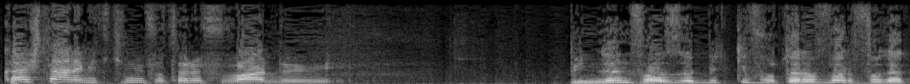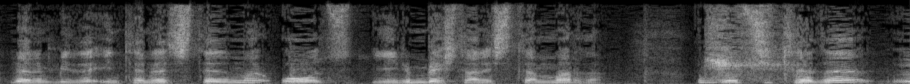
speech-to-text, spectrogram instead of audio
Kaç tane bitkinin fotoğrafı vardı? Binden fazla bitki fotoğrafı var fakat benim bir de internet sitem var. O 25 tane sitem var da. Bu sitede e,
